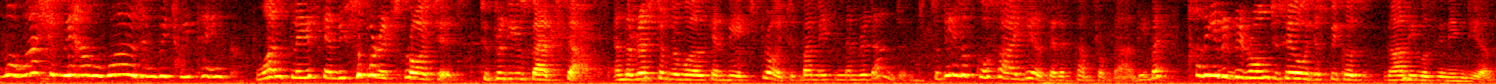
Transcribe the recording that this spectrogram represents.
why should we have a world in which we think one place can be super exploited to produce bad stuff, and the rest of the world can be exploited by making them redundant? So these, of course, are ideas that have come from Gandhi. But I think it would be wrong to say, oh, just because Gandhi was in India.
